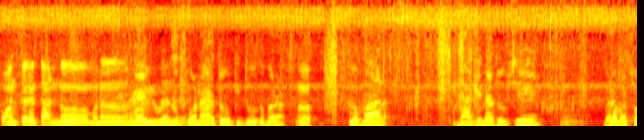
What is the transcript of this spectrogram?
ફોન કર્યો ને તારનો મને નહીં વિવેકનો ફોન આવ્યો તો કીધું ખબર? હે? કે અમાર દાગીના તો છે બરાબર સો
